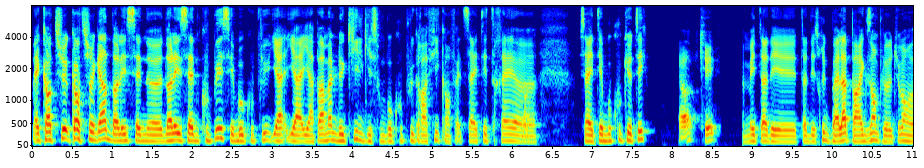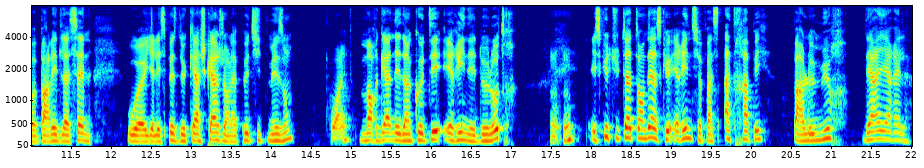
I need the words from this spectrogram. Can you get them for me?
Mais quand tu, quand tu regardes dans les scènes, euh, dans les scènes coupées, c'est beaucoup plus. Il y a, y a- y a pas mal de kills qui sont beaucoup plus graphiques en fait. Ça a été très, euh, ça a été beaucoup cuté. Ah, ok. Mais t'as des, t'as des trucs. Bah là par exemple, tu vois, on va parler de la scène où euh, il y a l'espèce de cache-cache dans la petite maison. Ouais. Morgane est d'un côté, Erin est de l'autre. Mhm. Est-ce que tu t'attendais à ce que Erin se fasse attraper par le mur derrière elle?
